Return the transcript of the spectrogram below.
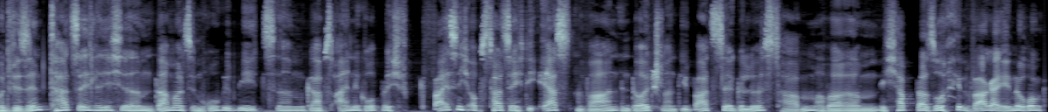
Und wir sind tatsächlich ähm, damals im Ruhrgebiet, ähm, gab es eine Gruppe, ich weiß nicht, ob es tatsächlich die ersten waren in Deutschland, die Bardsdale gelöst haben, aber ähm, ich habe da so in vager Erinnerung,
